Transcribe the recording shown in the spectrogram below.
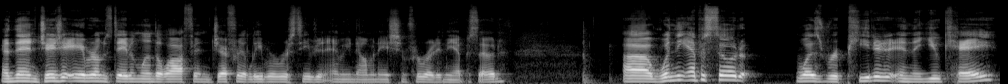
And then J.J. Abrams, David Lindelof, and Jeffrey Lieber received an Emmy nomination for writing the episode. Uh, when the episode was repeated in the UK,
